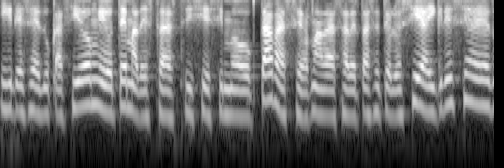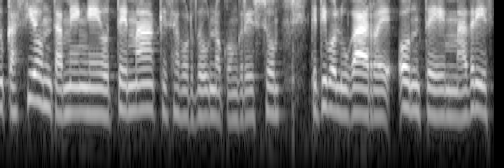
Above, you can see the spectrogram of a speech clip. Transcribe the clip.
Igrexa e Educación é o tema destas 38ª Xornadas Abertas de Teoloxía. Igrexa e Educación tamén é o tema que se abordou no Congreso que tivo lugar eh, onte en Madrid.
